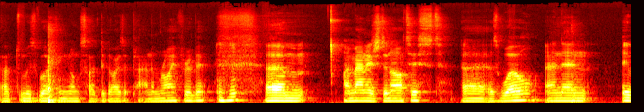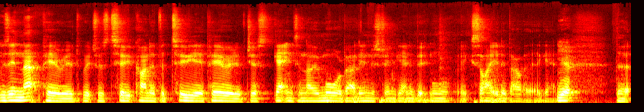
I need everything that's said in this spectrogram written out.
I was working alongside the guys at Platinum Rye for a bit. Mhm. Um, I managed an artist uh, as well, and then it was in that period, which was two kind of a two-year period of just getting to know more about the industry and getting a bit more excited about it again. Yeah. That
